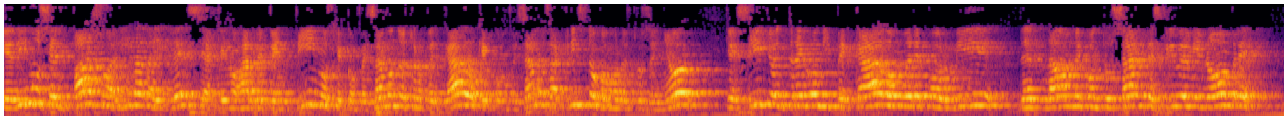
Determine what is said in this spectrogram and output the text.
que dimos el paso al ir a la iglesia, que nos arrepentimos, que confesamos nuestro pecado, que confesamos a Cristo como nuestro Señor, que si yo entrego mi pecado, muere por mí, lávame con tu sangre, escribe mi nombre,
